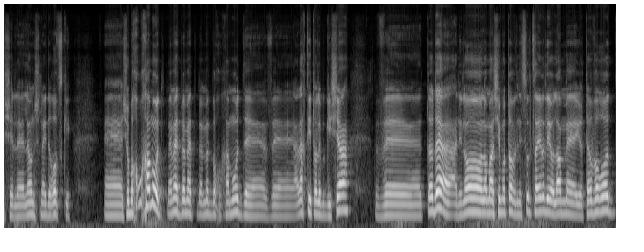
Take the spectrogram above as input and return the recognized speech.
של uh, ליאון שניידרובסקי, שהוא בחור חמוד, באמת, באמת, באמת בחור חמוד, uh, והלכתי איתו לפגישה. ואתה יודע, אני לא, לא מאשים אותו, אבל ניסו לצייר לי עולם אה, יותר ורוד,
